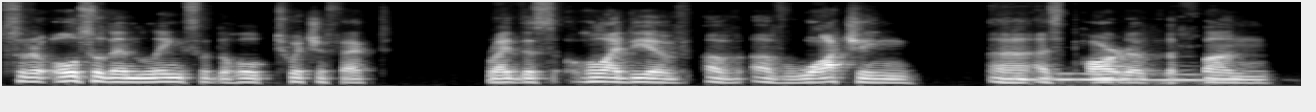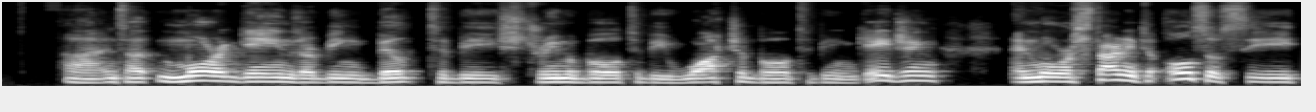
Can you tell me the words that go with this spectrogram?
sort of also then links with the whole Twitch effect, right? This whole idea of of of watching uh, as part of the fun. Uh, and so more games are being built to be streamable, to be watchable, to be engaging. And what we're starting to also see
